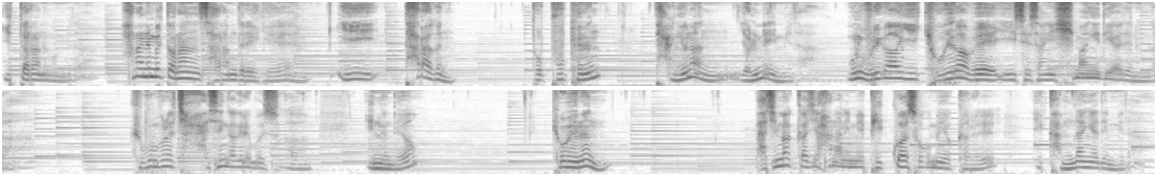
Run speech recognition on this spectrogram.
있다라는 겁니다. 하나님을 떠난 사람들에게 이 타락은 또 부패는 당연한 열매입니다. 오늘 우리가 이 교회가 왜 이 세상에 희망이 되어야 되는가? 그 부분을 잘 생각을 해볼 수가 있는데요. 교회는 마지막까지 하나님의 빛과 소금의 역할을 감당해야 됩니다.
